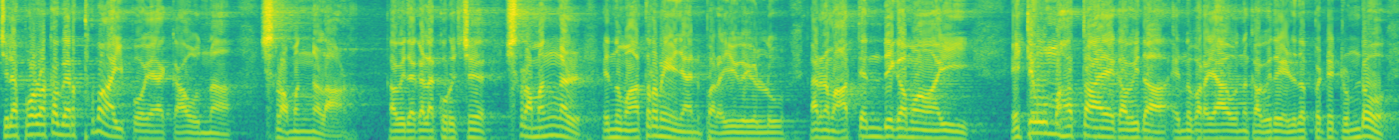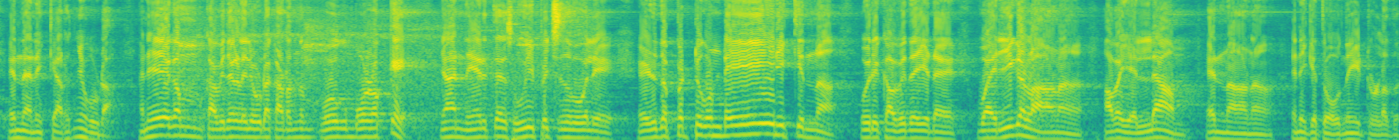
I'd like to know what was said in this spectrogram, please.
ചിലപ്പോഴൊക്കെ വ്യർത്ഥമായി പോയേക്കാവുന്ന ശ്രമങ്ങളാണ്. കവിതകളെക്കുറിച്ച് ശ്രമങ്ങൾ എന്ന് മാത്രമേ ഞാൻ പറയുകയുള്ളൂ. കാരണം ആത്യന്തികമായി ഏറ്റവും മഹത്തായ കവിത എന്ന് പറയാവുന്ന കവിത എഴുതപ്പെട്ടിട്ടുണ്ടോ എന്ന് എനിക്ക് അറിഞ്ഞുകൂടാ അനേകം കവിതകളിലൂടെ കടന്നു പോകുമ്പോഴൊക്കെ ഞാൻ നേരത്തെ സൂചിപ്പിച്ചതുപോലെ എഴുതപ്പെട്ടുകൊണ്ടേയിരിക്കുന്ന ഒരു കവിതയുടെ വരികളാണ് അവയെല്ലാം എന്നാണ് എനിക്ക് തോന്നിയിട്ടുള്ളത്.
